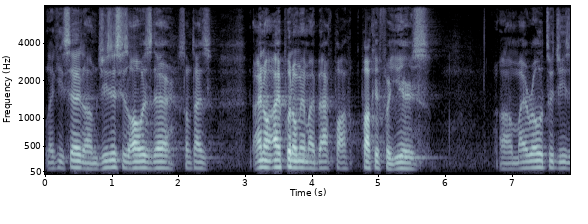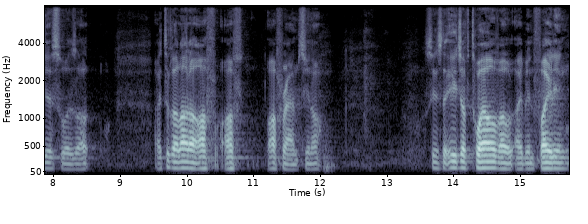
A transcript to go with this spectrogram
like he said, um, Jesus is always there. Sometimes, I know I put him in my back po- pocket for years. Um, my road to Jesus was uh, I took a lot of off, off, off ramps, you know. Since the age of 12, I, have been fighting.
